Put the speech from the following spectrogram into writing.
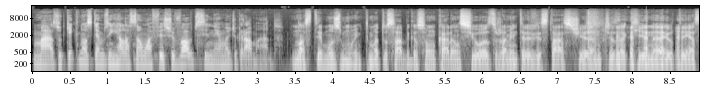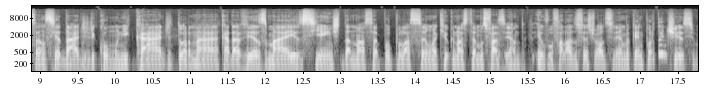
mas o que, que nós temos em relação ao Festival de Cinema de Gramado? Nós temos muito, mas tu sabe que eu sou um cara ansioso, já me entrevistaste antes aqui, né? Eu tenho essa ansiedade de comunicar, de tornar cada vez mais ciente da nossa população aqui o que nós estamos fazendo. Eu vou falar do Festival de Cinema que é importantíssimo,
